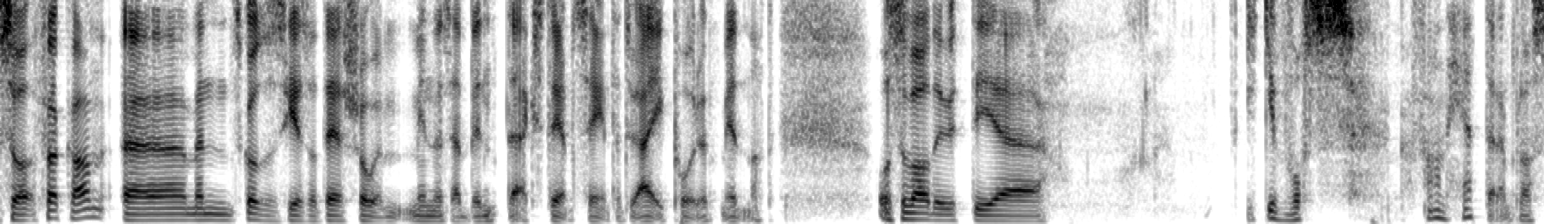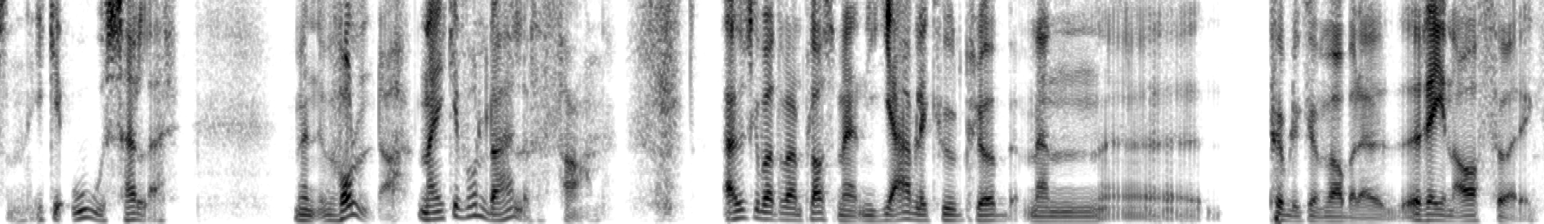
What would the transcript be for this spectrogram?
Så fuck han, uh, men det skal også sies at det showet minnes jeg begynte ekstremt seint. Jeg tror jeg gikk på rundt midnatt. Og så var det ute i Ikke Voss, hva faen heter den plassen? Ikke Os heller. Men Volda? Nei, ikke Volda heller, for faen. Jeg husker bare at det var en plass med en jævlig kul klubb, men uh, publikum var bare ren avføring.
